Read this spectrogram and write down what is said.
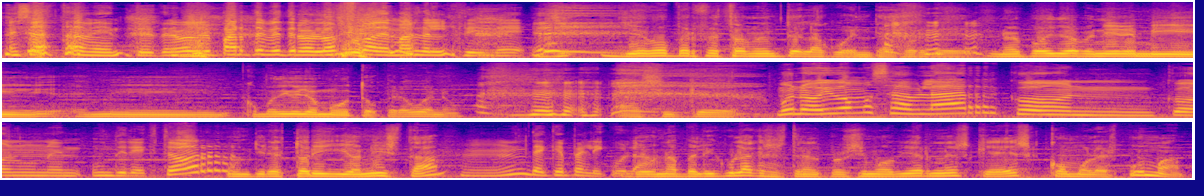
Exactamente, tenemos el parte meteorológico además del cine. Llevo perfectamente la cuenta, porque no he podido venir en mi, en mi como digo yo, moto, pero bueno. Así que... Bueno, hoy vamos a hablar con, con un, un director. Un director y guionista. ¿De qué película? De una película que se estrena el próximo viernes, que es Como la espuma.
